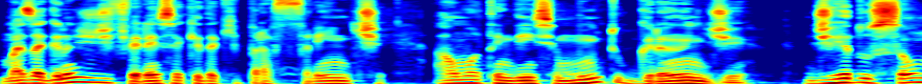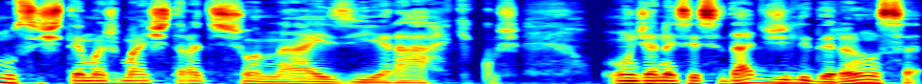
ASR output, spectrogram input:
mas a grande diferença é que daqui para frente há uma tendência muito grande de redução nos sistemas mais tradicionais e hierárquicos, onde a necessidade de liderança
